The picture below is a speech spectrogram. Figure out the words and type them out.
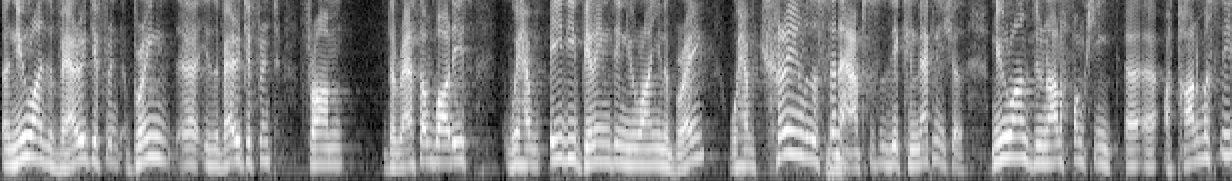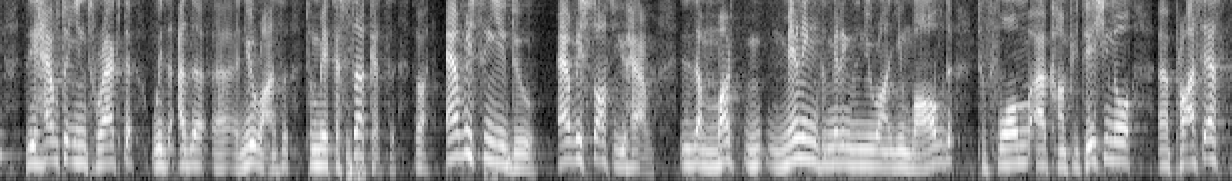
A neuron is very different, brain uh, is very different from the rest of bodies. We have 80 billion neurons in the brain. We have trillions of synapses, they connect each other. Neurons do not function uh, uh, autonomously. They have to interact with other uh, neurons to make a circuits. So everything you do, every thought you have, there a millions and millions of neurons involved to form a computational uh, process,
